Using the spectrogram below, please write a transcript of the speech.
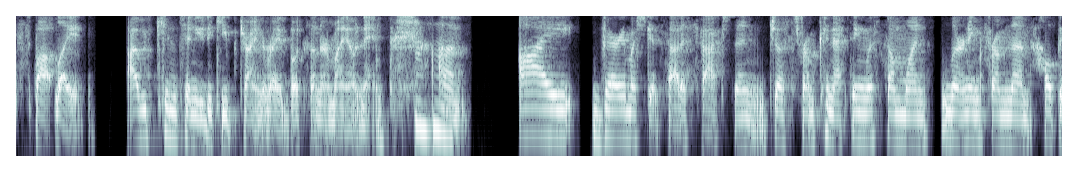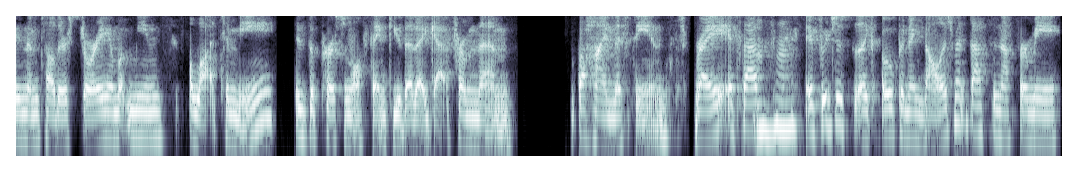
spotlight, I would continue to keep trying to write books under my own name. Mm-hmm. Um, I very much get satisfaction just from connecting with someone, learning from them, helping them tell their story. And what means a lot to me is the personal thank you that I get from them behind the scenes, right? If that's, mm-hmm. if we just like open acknowledgement, that's enough for me.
